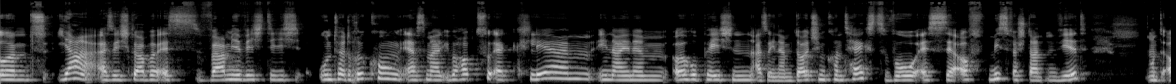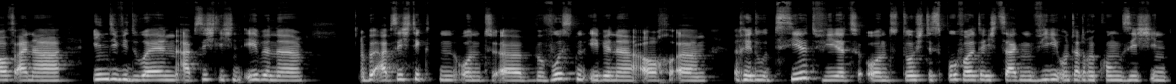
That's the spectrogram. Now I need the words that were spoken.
Und ja, also ich glaube, es war mir wichtig, Unterdrückung erstmal überhaupt zu erklären in einem europäischen, also in einem deutschen Kontext, wo es sehr oft missverstanden wird und auf einer individuellen, absichtlichen Ebene, beabsichtigten und äh, bewussten Ebene auch ähm, reduziert wird. Und durch das Buch wollte ich sagen, wie Unterdrückung sich in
